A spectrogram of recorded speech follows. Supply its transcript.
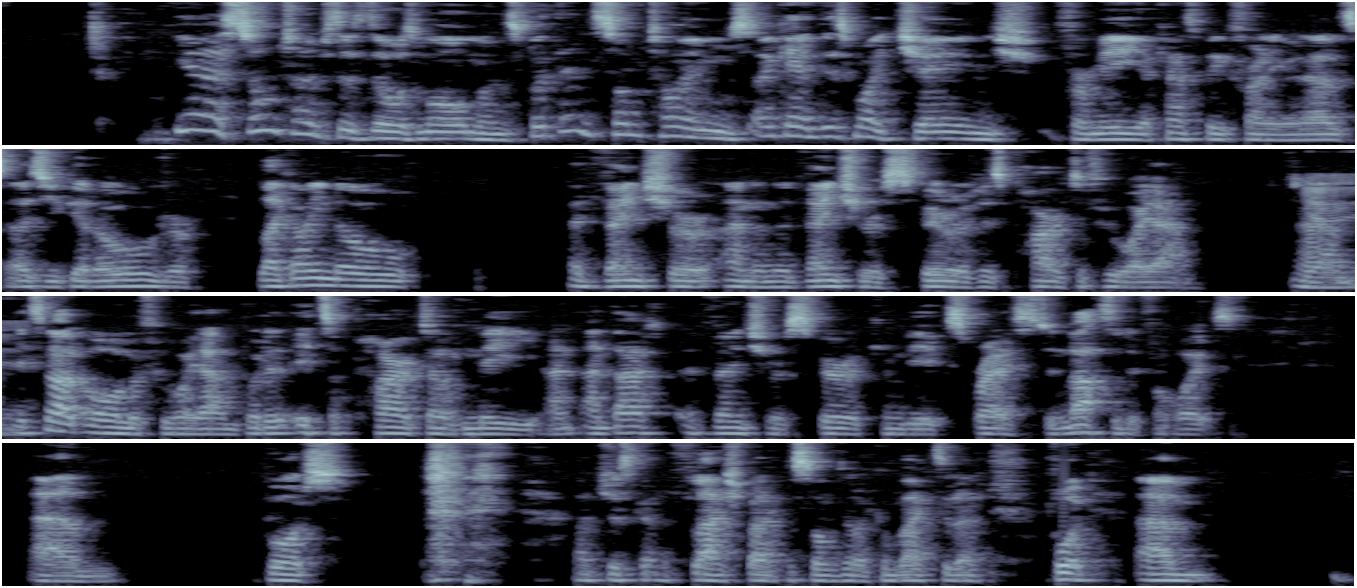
Yeah, sometimes there's those moments, but then sometimes, again, this might change for me. I can't speak for anyone else as you get older. Like I know adventure and an adventurous spirit is part of who I am. Yeah, Um, yeah. It's not all of who I am, but it, it's a part of me, and, and that adventurous spirit can be expressed in lots of different ways. Um, but I've just got a flashback of something. I'll come back to that. But um,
